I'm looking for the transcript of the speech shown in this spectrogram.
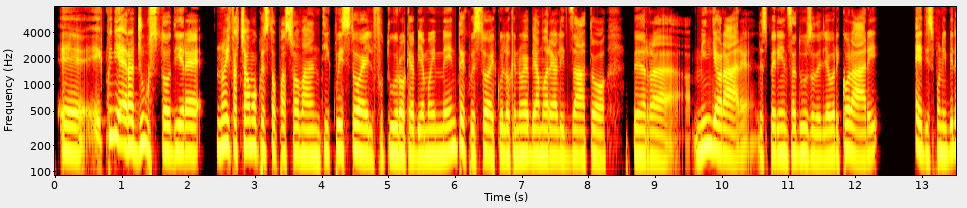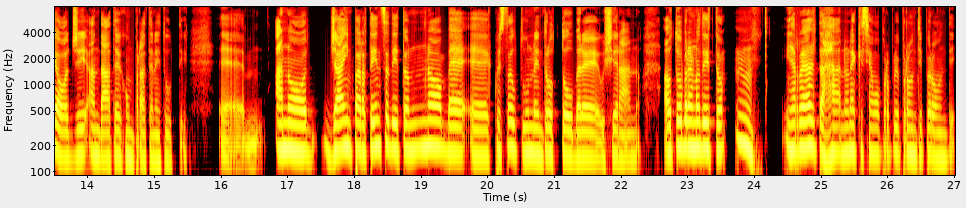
E, e quindi era giusto dire noi facciamo questo passo avanti, questo è il futuro che abbiamo in mente, questo è quello che noi abbiamo realizzato per uh, migliorare l'esperienza d'uso degli auricolari è disponibile oggi, andate e compratene tutti. Eh, hanno già in partenza detto no, beh, eh, quest'autunno entro ottobre usciranno. A ottobre hanno detto mm, in realtà non è che siamo proprio pronti pronti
